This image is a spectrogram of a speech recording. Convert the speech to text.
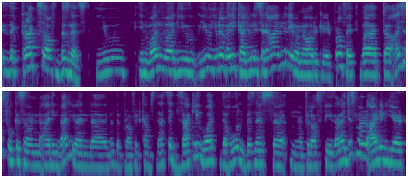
is the crux of business. You, in one word, you you you know very casually said, oh, "I really don't know how to create profit, but uh, I just focus on adding value, and uh, you know the profit comes." That's exactly what the whole business uh, mm, philosophy is. And I just want to add in here.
